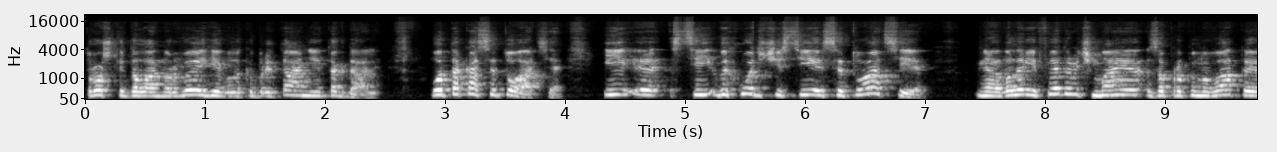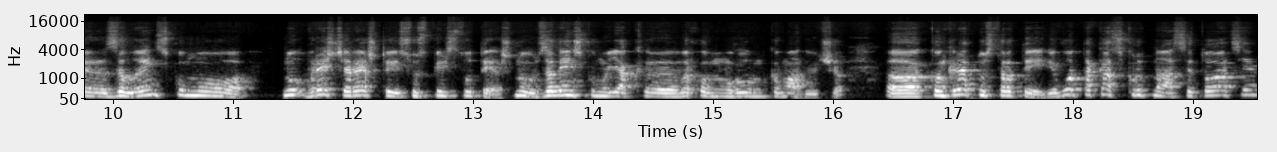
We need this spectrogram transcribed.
трошки дала Норвегія, Великобританія і так далі. От така ситуація. І е, виходячи з цієї ситуації, е, Валерій Федорович має запропонувати Зеленському. Ну, врешті-решт, і суспільству теж. Ну, Зеленському, як е, верховному головнокомандуючу, конкретну стратегію. От така скрутна ситуація.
